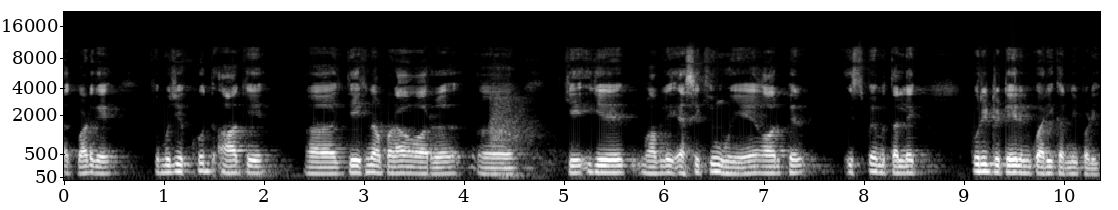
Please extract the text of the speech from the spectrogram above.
तक बढ़ गए कि मुझे खुद आके देखना पड़ा और कि ये मामले ऐसे क्यों हुए हैं और फिर इस पर मतलब पूरी डिटेल इंक्वायरी करनी पड़ी।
